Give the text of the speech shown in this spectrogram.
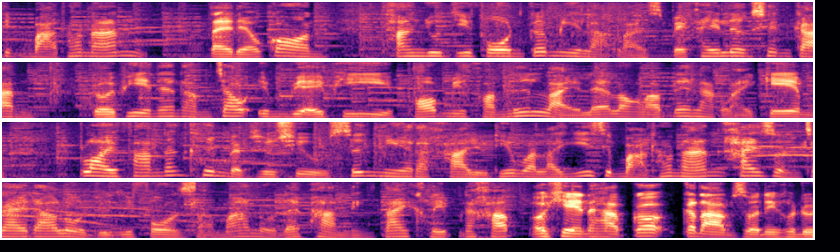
10 บาทเท่านั้น แต่เดี๋ยวก่อน ทาง UG Phone ก็มีหลากหลายสเปคให้เลือกเช่นกัน โดยพี่แนะนำเจ้า MVIP เพราะมีความลื่นไหลและรองรับได้หลากหลายเกม ปล่อยฟาร์มทั้งคืนแบบชิวๆซึ่งมีราคาอยู่ที่วันละ 20 บาทเท่านั้น ใครสนใจดาวน์โหลด UG Phone สามารถโหลดได้ผ่านลิงก์ใต้คลิปนะครับ โอเคนะครับ ก็กระดาบสวัสดีคนดู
